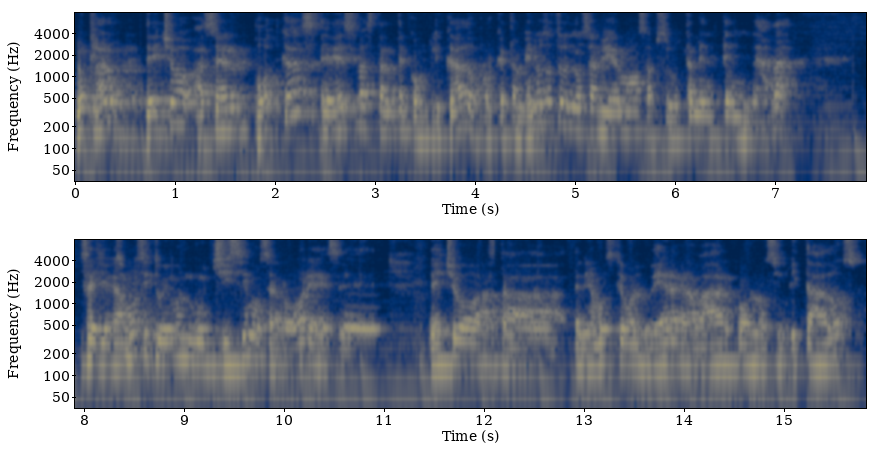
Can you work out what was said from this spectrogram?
No, claro. De hecho, hacer podcast es bastante complicado porque también nosotros no sabíamos absolutamente nada. O sea, llegamos y tuvimos muchísimos errores. eh, de hecho, hasta teníamos que volver a grabar con los invitados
